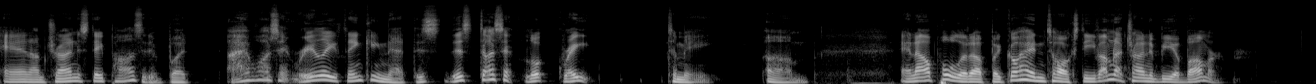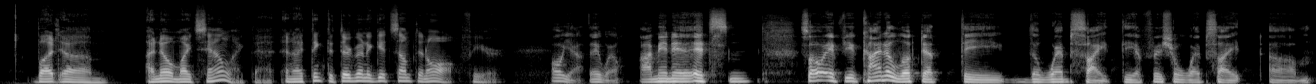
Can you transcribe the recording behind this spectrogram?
And I'm trying to stay positive, but I wasn't really thinking that this this doesn't look great to me. Um and I'll pull it up, but go ahead and talk, Steve. I'm not trying to be a bummer. But um I know it might sound like that. And I think that they're going to get something off here. Oh yeah, they will. I mean, it's so if you kind of looked at the the website, the official website um,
